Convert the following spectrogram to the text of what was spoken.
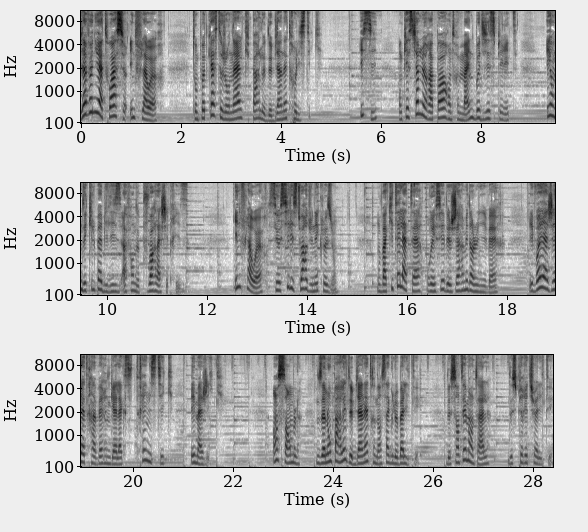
Bienvenue à toi sur Inflower, ton podcast journal qui parle de bien-être holistique. Ici, on questionne le rapport entre mind, body et spirit et on déculpabilise afin de pouvoir lâcher prise. Inflower, c'est aussi l'histoire d'une éclosion. On va quitter la Terre pour essayer de germer dans l'univers et voyager à travers une galaxie très mystique et magique. Ensemble, nous allons parler de bien-être dans sa globalité, de santé mentale, de spiritualité.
